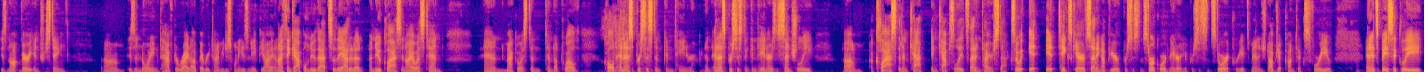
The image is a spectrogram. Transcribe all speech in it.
is not very interesting um, is annoying to have to write up every time you just want to use an API. And I think Apple knew that, so they added a, a new class in iOS 10 and macOS 10, 10.12 called NS Persistent Container. And NS Persistent Container is essentially um, a class that encap- encapsulates that entire stack. So it it takes care of setting up your persistent store coordinator and your persistent store. It creates managed object contexts for you, and it's basically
